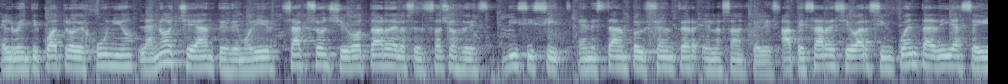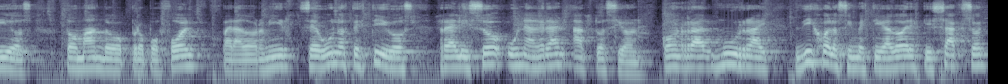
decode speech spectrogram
El 24 de junio, la noche antes de morir, Jackson llegó tarde a los ensayos de DC Seat en Staples Center en Los Ángeles. A pesar de llevar 50 días seguidos tomando Propofol para dormir, según los testigos, realizó una gran actuación. Conrad Murray dijo a los investigadores que Jackson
